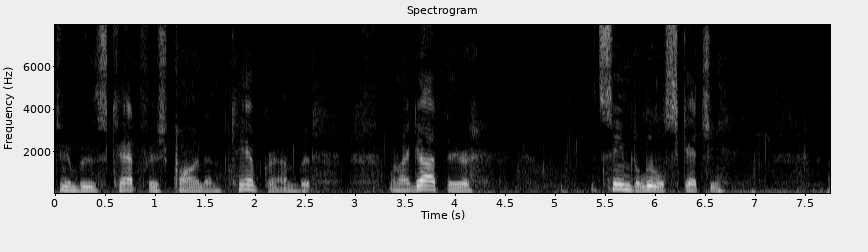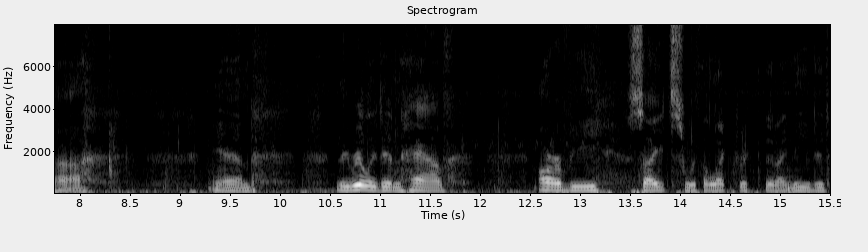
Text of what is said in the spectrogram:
Jim Booth's Catfish Pond and Campground. But when I got there, it seemed a little sketchy. Uh, and they really didn't have RV sites with electric that I needed.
